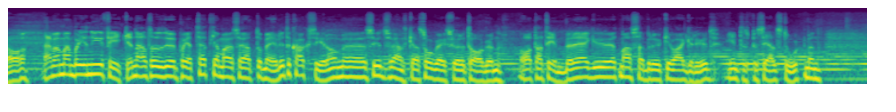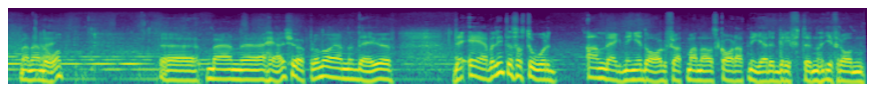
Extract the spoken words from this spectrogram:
Ja, Nej, men man blir nyfiken. Alltså, på ett sätt kan man säga att de är lite kaxiga de eh, sydsvenska sågverksföretagen. Ata Timber äger ju ett massabruk i Vaggeryd. Inte speciellt stort men, men ändå. Eh, men eh, här köper de då en, det är ju, det är väl inte så stor anläggning idag för att man har skalat ner driften ifrån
